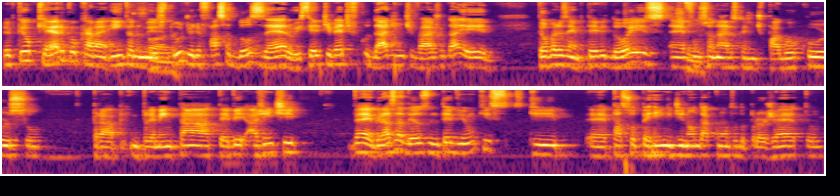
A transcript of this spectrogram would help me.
Porque eu quero que o cara entre no meu Foda. estúdio, ele faça do zero. E se ele tiver dificuldade, a gente vai ajudar ele. Então, por exemplo, teve dois é, funcionários que a gente pagou curso para implementar. Teve a gente, velho, graças a Deus, não teve um que, que é, passou perrengue de não dar conta do projeto.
